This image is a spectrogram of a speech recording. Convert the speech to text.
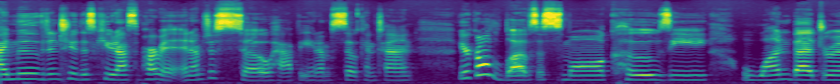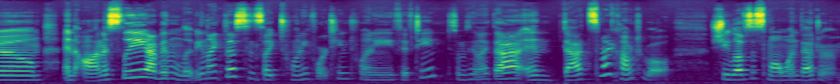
I moved into this cute ass apartment, and I'm just so happy and I'm so content. Your girl loves a small, cozy, one bedroom. And honestly, I've been living like this since like 2014, 2015, something like that. And that's my comfortable. She loves a small one bedroom.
